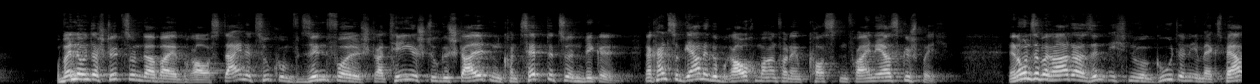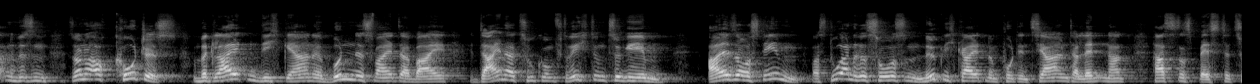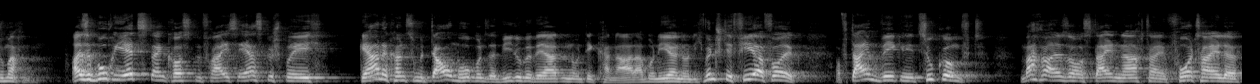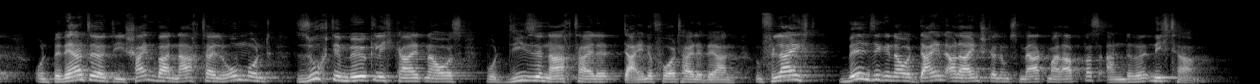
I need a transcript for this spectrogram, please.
Und wenn du Unterstützung dabei brauchst, deine Zukunft sinnvoll, strategisch zu gestalten, Konzepte zu entwickeln, dann kannst du gerne Gebrauch machen von einem kostenfreien Erstgespräch. Denn unsere Berater sind nicht nur gut in ihrem Expertenwissen, sondern auch Coaches und begleiten dich gerne bundesweit dabei, deiner Zukunft Richtung zu geben. Also aus dem, was du an Ressourcen, Möglichkeiten und Potenzialen, Talenten hast, das Beste zu machen. Also buche jetzt ein kostenfreies Erstgespräch Gerne kannst du mit Daumen hoch unser Video bewerten und den Kanal abonnieren. Und ich wünsche dir viel Erfolg auf deinem Weg in die Zukunft. Mache also aus deinen Nachteilen Vorteile und bewerte die scheinbaren Nachteile um und such dir Möglichkeiten aus, wo diese Nachteile deine Vorteile wären. Und vielleicht bilden sie genau dein Alleinstellungsmerkmal ab, was andere nicht haben.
